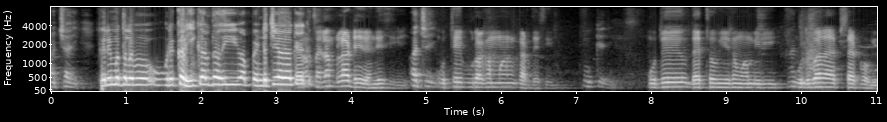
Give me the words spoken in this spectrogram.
ਅੱਛਾ ਜੀ। ਫਿਰ ਇਹ ਮਤਲਬ ਉਰੇ ਘਰ ਹੀ ਕਰਦਾ ਸੀ ਜਾਂ ਪਿੰਡ 'ਚ ਆ ਕੇ ਪਹਿਲਾਂ ਬਲਾਡੇ ਰਹਿੰਦੇ ਸੀ ਜੀ। ਅੱਛਾ ਜੀ। ਉੱਥੇ ਪੂਰਾ ਕੰਮ ਕਰਦੇ ਸੀ। ਓਕੇ ਜੀ। ਉਹਦੇ ਡੈਥ ਹੋ ਗਈ ਜਦੋਂ ਮਾਮੀ ਦੀ। ਉਦੋਂ ਬਾਅਦ ਐਪਸੈਟ ਹੋ ਗਈ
